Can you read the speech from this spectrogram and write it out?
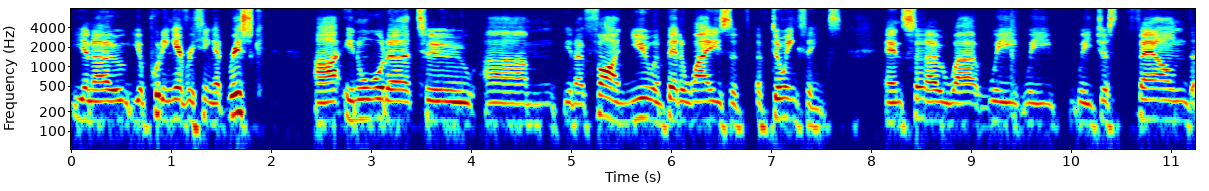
you know, you're putting everything at risk uh, in order to, um, you know, find new and better ways of, of doing things. And so uh, we, we, we just found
